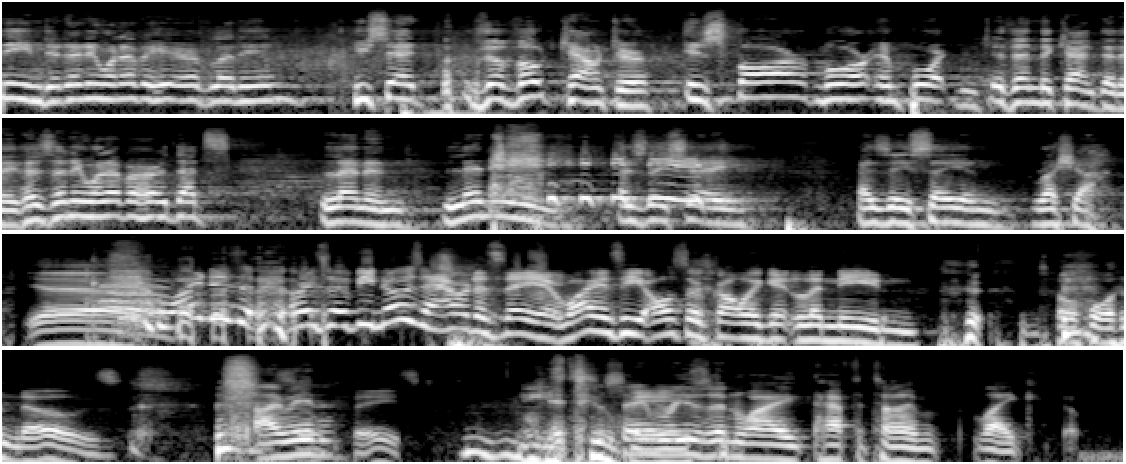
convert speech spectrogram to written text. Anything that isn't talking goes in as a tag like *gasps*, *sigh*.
Lenin, did anyone ever hear of Lenin? He said the vote counter is far more important than the candidate. Has anyone ever heard that's Lenin? Lenin, *laughs* as they say, as they say in Russia. Yeah. Why does it? All right, so if he knows how to say it, why is he also calling it Lenin? *laughs* no one knows. I mean, Based. it's the same reason why half the time, like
